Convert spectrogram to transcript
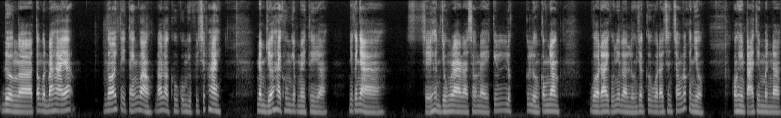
đường à, Tân Bình 32 á, nói thì thẳng vào đó là khu công nghiệp V 2 nằm giữa hai khu nghiệp này thì à, như cả nhà sẽ hình dung ra là sau này cái lực, cái lượng công nhân vừa đây cũng như là lượng dân cư vừa đây sinh sống rất là nhiều. Còn hiện tại thì mình à,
